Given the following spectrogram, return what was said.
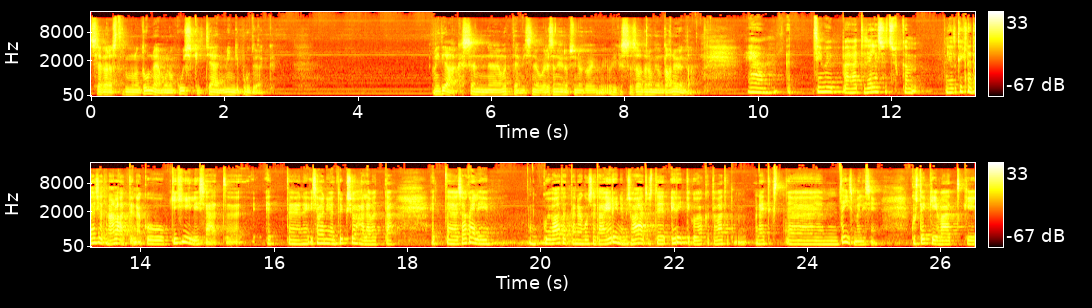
sellepärast, et mul on tunne, mul on kuskilt jäänud mingi puudujääk. ma ei tea, kas see on äh, mõte, mis nagu resoneerub sinuga või, või kas sa saad aru, mida ma tahan öelda? ja, et siin võib vaata selles suhtes ka nii-öelda kõik need asjad on alati nagu kihilised, et ei saa nii-öelda üks-ühele võtta. et äh, sageli, kui vaadata nagu seda erinemisvajadust, eriti kui hakata vaatama näiteks teismelisi, kus tekivadki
